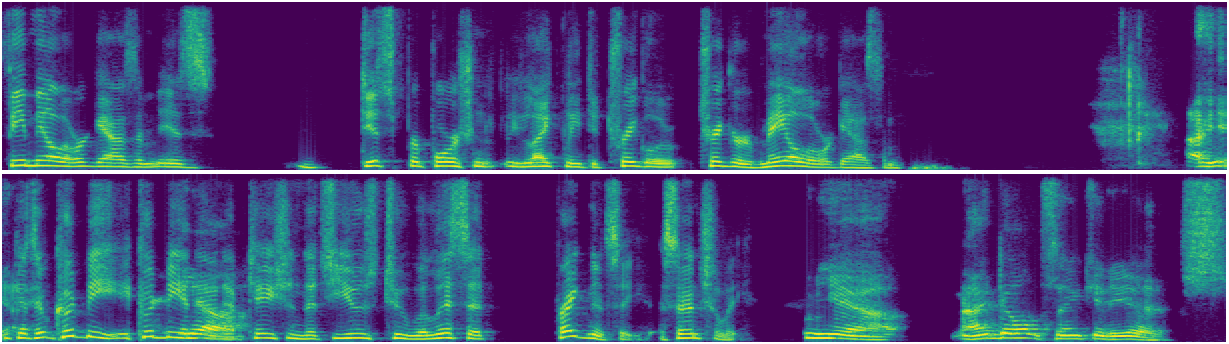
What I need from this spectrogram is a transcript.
female orgasm is disproportionately likely to trigger trigger male orgasm. I, because it could be it could be an yeah. adaptation that's used to elicit pregnancy, essentially. Yeah, I don't think it is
